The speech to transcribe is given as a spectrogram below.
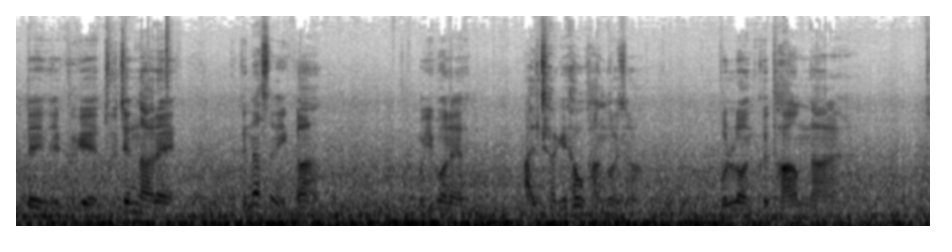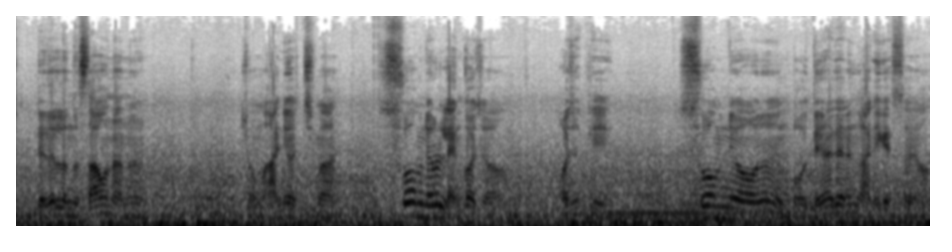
근데 이제 그게 둘째 날에 끝났으니까 뭐 이번에 알차게 하고 간 거죠. 물론 그 다음 날 네덜란드 사우나는 좀 아니었지만 수업료를 낸 거죠. 어차피 수업료는 뭐 내야 되는 거 아니겠어요.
